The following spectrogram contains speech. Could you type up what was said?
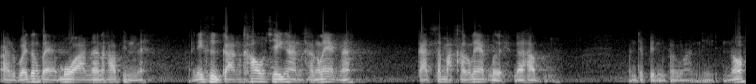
อัดไว้ตั้งแต่เมื่อวานแล้วนะครับเห็นไหมอันนี้คือการเข้าใช้งานครั้งแรกนะ การสมัครครั้งแรกเลยนะครับ มันจะเป็นประมาณนี้เนาะ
